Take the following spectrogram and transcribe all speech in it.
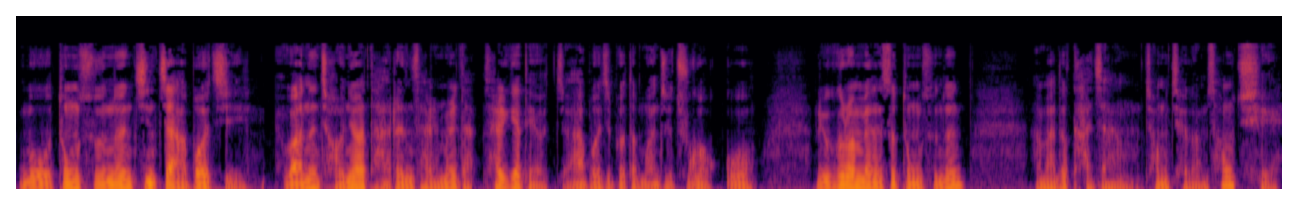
뭐 동수는 진짜 아버지와는 전혀 다른 삶을 다- 살게 되었죠. 아버지보다 먼저 죽었고 그리고 그런 면에서 동수는 아마도 가장 정체감 성취에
